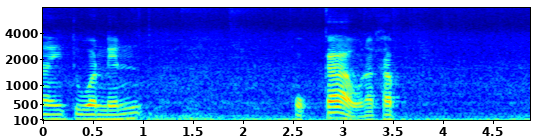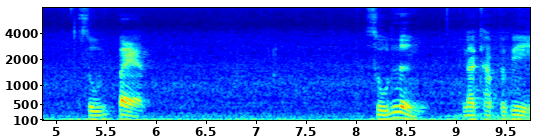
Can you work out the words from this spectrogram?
ในตัวเน้น 69 นะครับ 08 01 นะครับพี่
